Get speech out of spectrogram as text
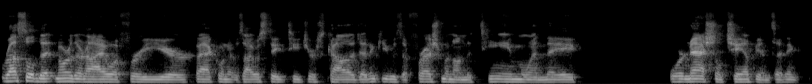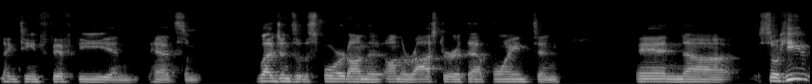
wrestled at Northern Iowa for a year back when it was Iowa State Teachers College. I think he was a freshman on the team when they were national champions. I think 1950 and had some legends of the sport on the on the roster at that point and and uh, so he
